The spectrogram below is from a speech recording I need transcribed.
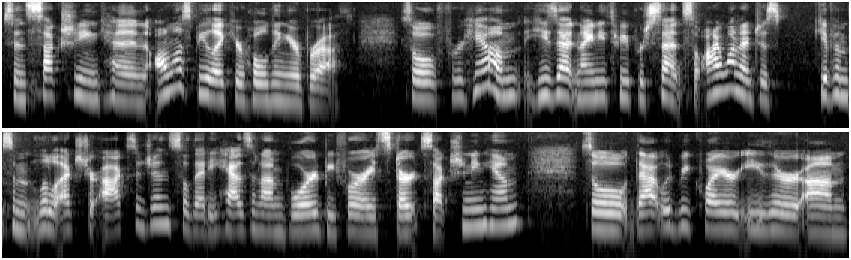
since suctioning can almost be like you're holding your breath. So for him, he's at 93%. So I want to just give him some little extra oxygen so that he has it on board before I start suctioning him. So that would require either, um,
